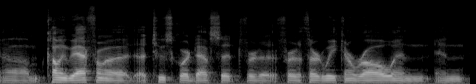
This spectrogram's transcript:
Um, coming back from a, a, two-score deficit for the for the third week in a row, and and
